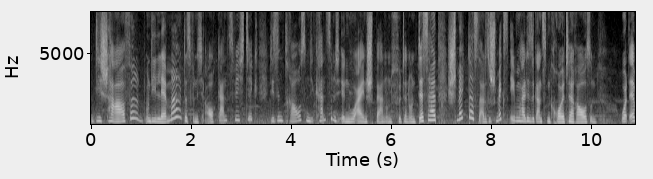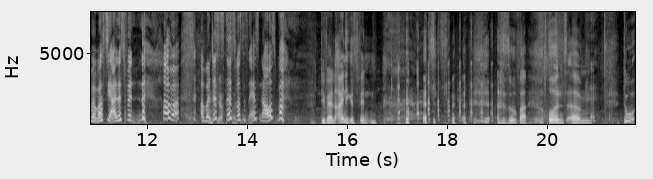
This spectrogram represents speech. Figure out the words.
die Schafe und die Lämmer, das finde ich auch ganz wichtig, die sind draußen, die kannst du nicht irgendwo einsperren und füttern. Und deshalb schmeckt das alles. Du schmeckst eben halt diese ganzen Kräuter raus und whatever, was sie alles finden. aber, aber das ist das, was das Essen ausmacht. Die werden einiges finden. Super. Und ähm, du,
